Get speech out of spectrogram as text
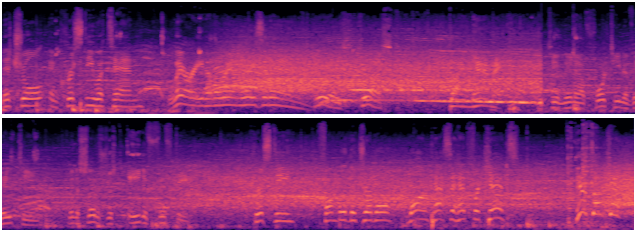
Mitchell and Christie with 10. Larry to the rim, lays it in. He is just dynamic. Team, they're now 14 of 18. Minnesota's just 8 of 15. Christie fumbled the dribble. Long pass ahead for Kent. He'll dunk it!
